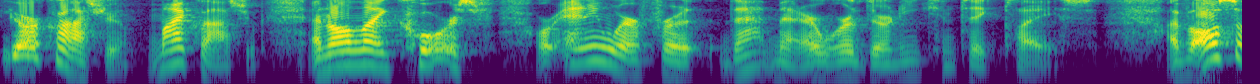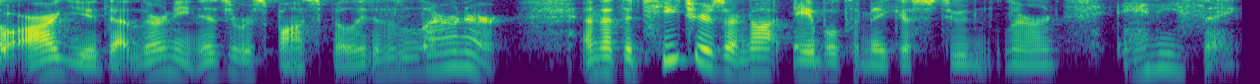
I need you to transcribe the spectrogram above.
your classroom, my classroom, an online course, or anywhere for that matter where learning can take place. I've also argued that learning is a responsibility of the learner and that the teachers are not able to make a student learn anything.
